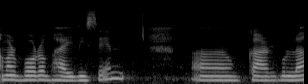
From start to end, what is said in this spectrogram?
আমার বড় ভাই দিছে কারগুলা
